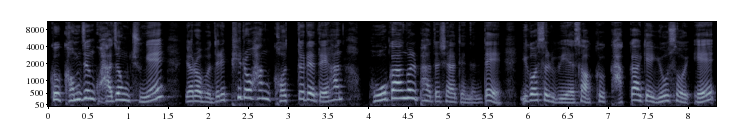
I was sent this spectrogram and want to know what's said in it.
그 검증 과정 중에 여러분들이 필요한 것들에 대한 보강을 받으셔야 되는데 이것을 위해서 그 각각의 요소에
